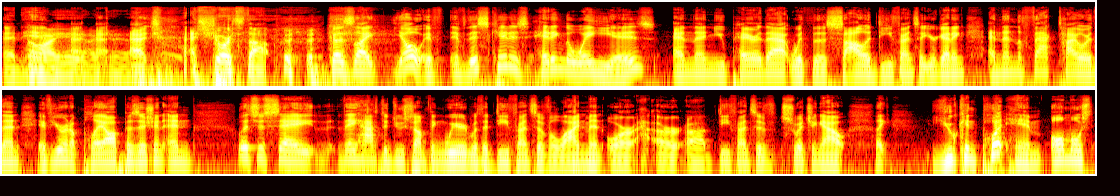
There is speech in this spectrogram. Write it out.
and oh, him Oh, I hate at, at, at, at shortstop. Because like, yo, if if this kid is hitting the way he is, and then you pair that with the solid defense that you're getting, and then the fact, Tyler, then if you're in a playoff position and let's just say they have to do something weird with a defensive alignment or or uh, defensive switching out, like you can put him almost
